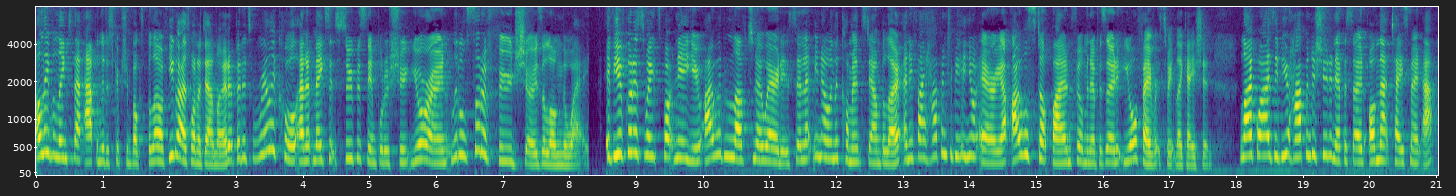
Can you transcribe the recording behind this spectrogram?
I'll leave a link to that app in the description box below if you guys want to download it, but it's really cool and it makes it super simple to shoot your own little sort of food shows along the way. If you've got a sweet spot near you, I would love to know where it is, so let me know in the comments down below. And if I happen to be in your area, I will stop by and film an episode at your favourite sweet location. Likewise, if you happen to shoot an episode on that Tastemade app,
